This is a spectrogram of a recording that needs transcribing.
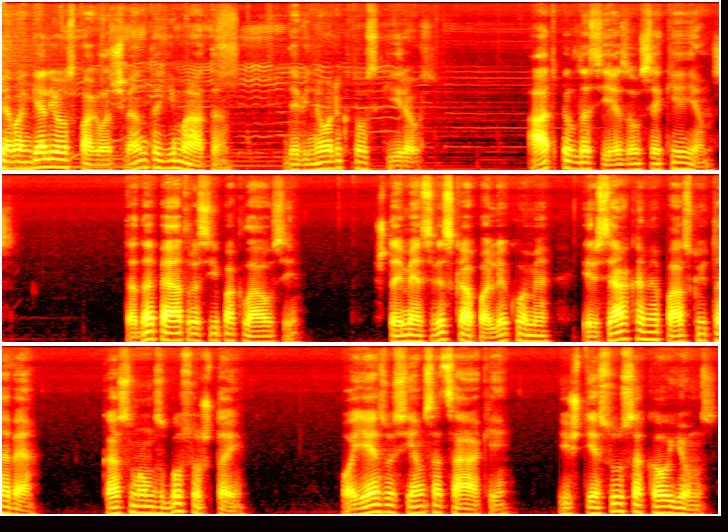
Iš Evangelijos pagal šventąjį matą 19 skyriaus. Atpildas Jėzaus sekėjams. Tada Petras jį paklausė, štai mes viską palikome ir sekame paskui tave, kas mums bus už tai? O Jėzus jiems atsakė, iš tiesų sakau jums,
